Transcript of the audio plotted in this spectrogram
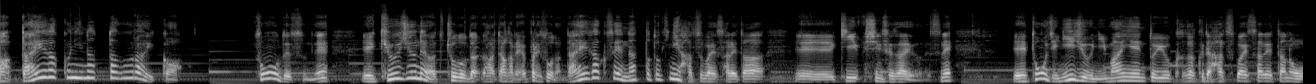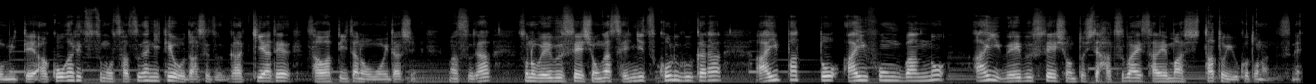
あ大学になったぐらいか。そうですね、えー、90年はちょうどだだからやっぱりそうだ。大学生になった時に発売された、えー、シンセサイザーですね。えー、当時22万円という価格で発売されたのを見て憧れつつもさすがに手を出せず楽器屋で触っていたのを思い出しますがそのウェブステーションが先日コルグから iPad、iPhone 版の iWave ステーションとして発売されましたということなんですね。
